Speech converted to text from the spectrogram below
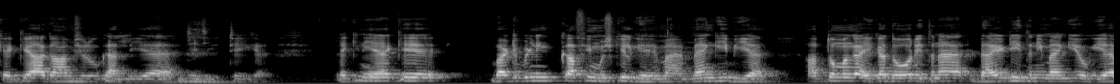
कि क्या काम शुरू कर लिया है। जी जी। ठीक है। लेकिन यह है कि बॉडी बिल्डिंग काफ़ी मुश्किल गेम है महँगी भी है। अब तो महँगाई का दौर इतना है डाइट ही इतनी महँगी हो गई है।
